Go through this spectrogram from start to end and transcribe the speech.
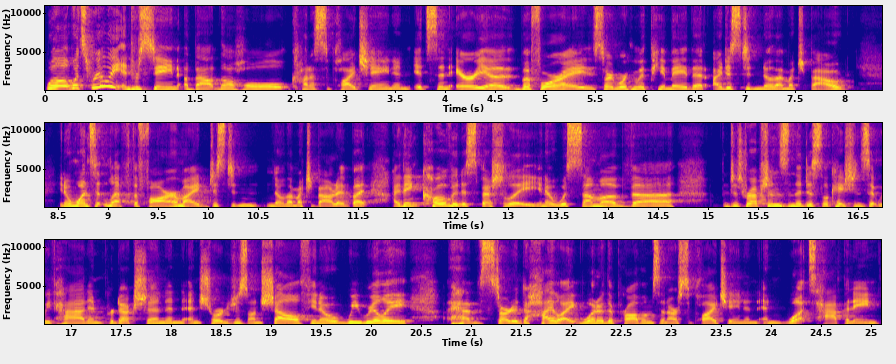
Well, what's really interesting about the whole kind of supply chain, and it's an area before I started working with PMA that I just didn't know that much about. You know, once it left the farm, I just didn't know that much about it. But I think COVID, especially, you know, with some of the disruptions and the dislocations that we've had in production and, and shortages on shelf, you know, we really have started to highlight what are the problems in our supply chain and, and what's happening.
